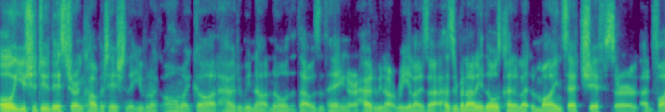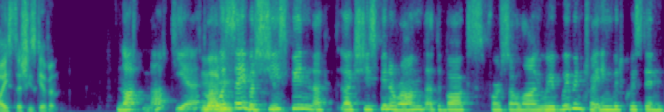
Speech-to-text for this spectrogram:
"Oh, you should do this during competition"? That you've been like, "Oh my god, how do we not know that that was a thing?" Or how do we not realize that? Has there been any of those kind of little mindset shifts or advice that she's given? not not yet no, i would say but she's been at, like she's been around at the box for so long we've, we've been training with kristin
